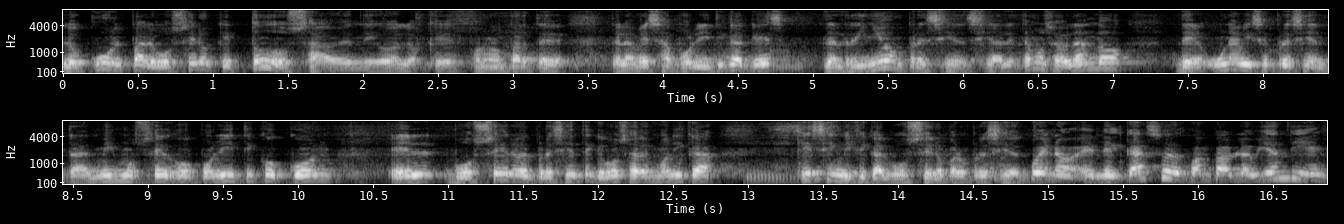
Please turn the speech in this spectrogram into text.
lo culpa al vocero que todos saben, digo, los que forman parte de la mesa política, que es del riñón presidencial. Estamos hablando de una vicepresidenta, el mismo sesgo político con el vocero del presidente, que vos sabés, Mónica, ¿qué significa el vocero para un presidente? Bueno, en el caso de Juan Pablo Biondi es,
